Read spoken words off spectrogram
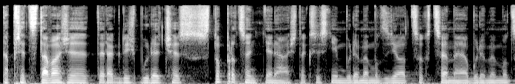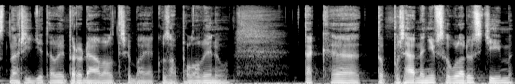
Ta představa, že teda když bude čes stoprocentně náš, tak si s ním budeme moct dělat, co chceme a budeme moct nařídit, aby prodával třeba jako za polovinu, tak eh, to pořád není v souladu s tím,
